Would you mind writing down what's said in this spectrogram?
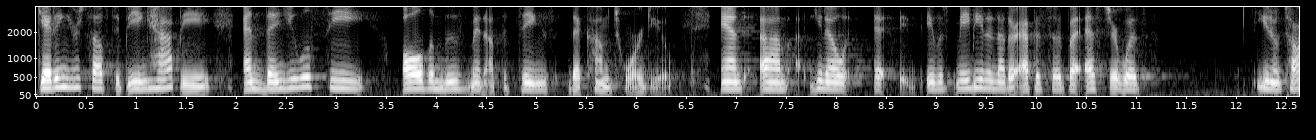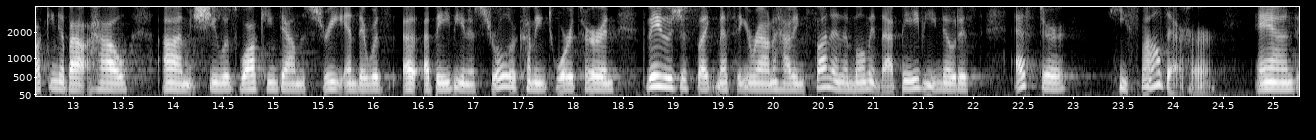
getting yourself to being happy, and then you will see all the movement of the things that come toward you. And, um, you know, it, it, was maybe in another episode, but Esther was, you know, talking about how um, she was walking down the street and there was a, a, baby in a stroller coming towards her. And the baby was just like messing around and having fun. And the moment that baby noticed Esther, he smiled at her. And,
